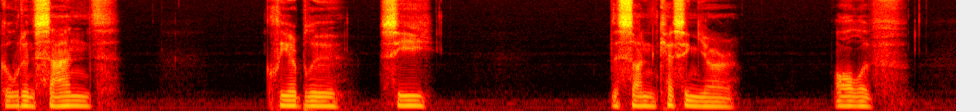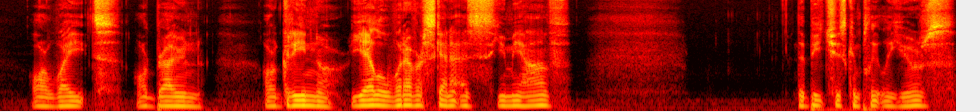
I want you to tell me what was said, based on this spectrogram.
golden sand, clear blue see the sun kissing your olive or white or brown or green or yellow, whatever skin it is you may have. The beach is completely yours.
